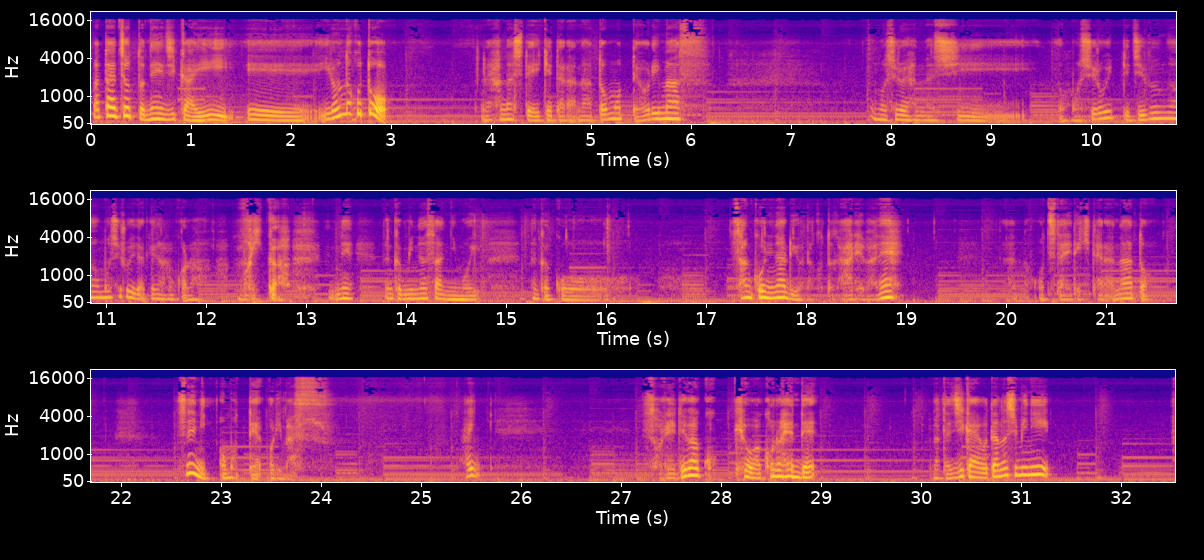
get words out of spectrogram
またちょっとね次回、えー、いろんなことを話していけたらなと思っております面白い話面白いって自分が面白いだけなのかなまあいいか。ねなんか皆さんにもなんかこう参考になるようなことがあればねあのお伝えできたらなと常に思っております。はい。それでは今日はこの辺で。また次回お楽しみに。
